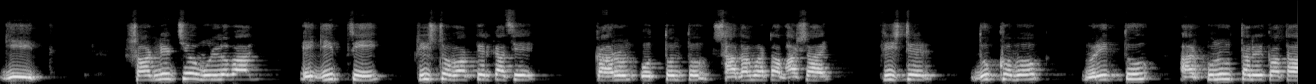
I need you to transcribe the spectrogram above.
গীত। স্বর্ণের চেয়েও মূল্যবান এই গীতটি খ্রিস্ট ভক্তের কাছে কারণ অত্যন্ত সাদামাটা ভাষায় খ্রিস্টের দুঃখভোগ, মৃত্যু আর পুনরুত্থানের কথা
